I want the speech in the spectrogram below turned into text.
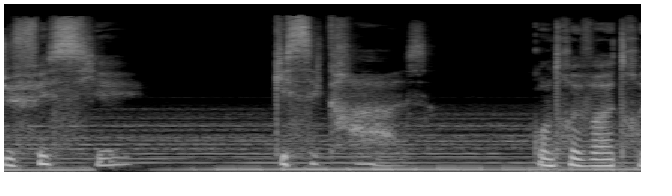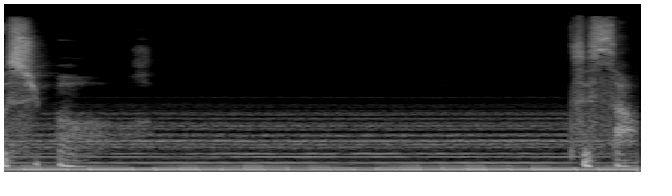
du fessier qui s'écrase contre votre support. C'est ça.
